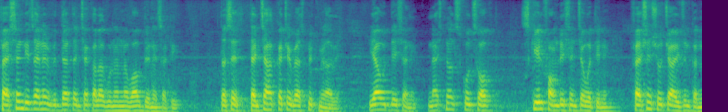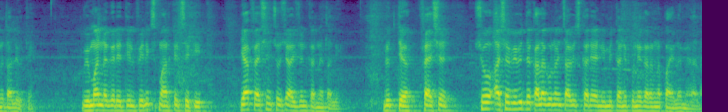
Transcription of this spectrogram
फॅशन डिझायनर विद्यार्थ्यांच्या कलागुणांना वाव देण्यासाठी तसेच त्यांच्या हक्काचे व्यासपीठ मिळावे. या उद्देशाने नॅशनल स्कूल्स ऑफ स्किल फाउंडेशनच्या वतीने फॅशन शोचे आयोजन करण्यात आले होते. विमाननगर येथील फिनिक्स मार्केट सिटी या फॅशन शोचे आयोजन करण्यात आले. नृत्य फॅशन शो अशा विविध कलागुणांचा आविष्कार या निमित्ताने पुणेकरांना पाहायला मिळाला.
